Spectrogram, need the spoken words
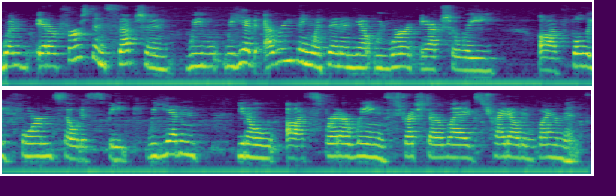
when at our first inception, we we had everything within, and yet we weren't actually uh, fully formed, so to speak. We hadn't, you know, uh, spread our wings, stretched our legs, tried out environments.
